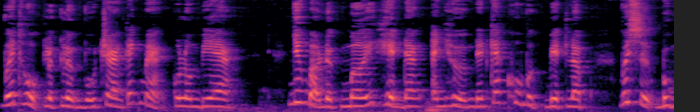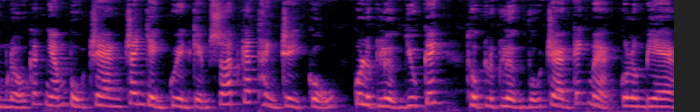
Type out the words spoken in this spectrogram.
với thuộc lực lượng vũ trang cách mạng Colombia. Nhưng bạo lực mới hiện đang ảnh hưởng đến các khu vực biệt lập với sự bùng nổ các nhóm vũ trang tranh giành quyền kiểm soát các thành trì cũ của lực lượng du kích thuộc lực lượng vũ trang cách mạng Colombia.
